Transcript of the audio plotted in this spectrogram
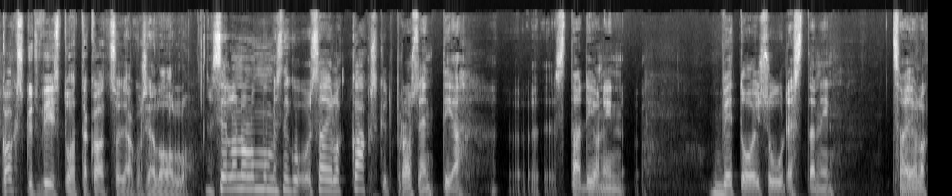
25 000 katsojaa, kun siellä on ollut. Siellä on ollut mun mielestä, niin kuin, sai olla 20 prosenttia stadionin vetoisuudesta, niin sai olla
